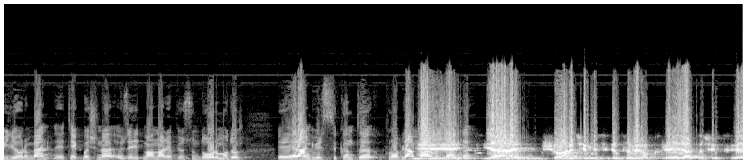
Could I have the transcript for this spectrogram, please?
biliyorum ben. E, tek başına özel idmanlar yapıyorsun. Doğru mudur? E, herhangi bir sıkıntı, problem var mı Ee, sende? Yani şu an için bir sıkıntım yok. Ee, yaklaşık e,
